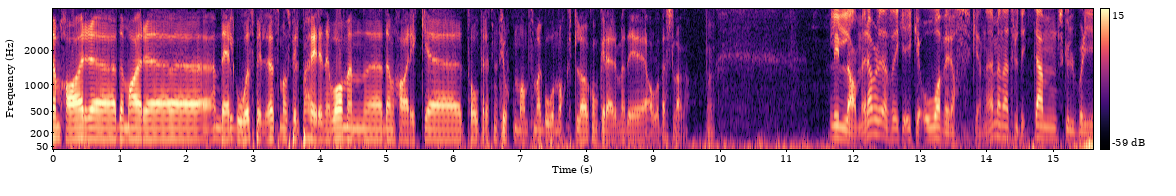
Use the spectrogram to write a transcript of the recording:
De har, de har en del gode spillere som har spilt på høyere nivå, men de har ikke 12-13-14 mann som er gode nok til å konkurrere med de aller beste lagene. Lillehammer er vel altså ikke, ikke overraskende, men jeg trodde ikke de skulle bli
